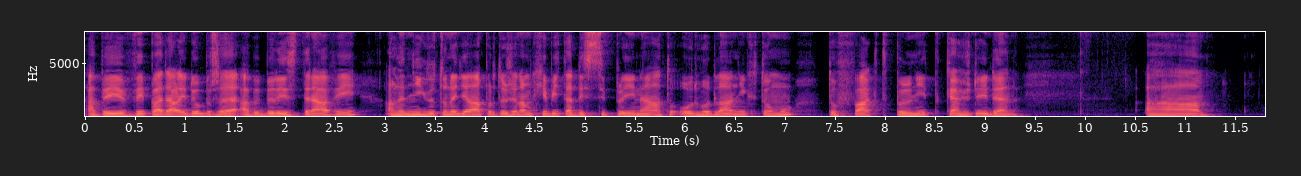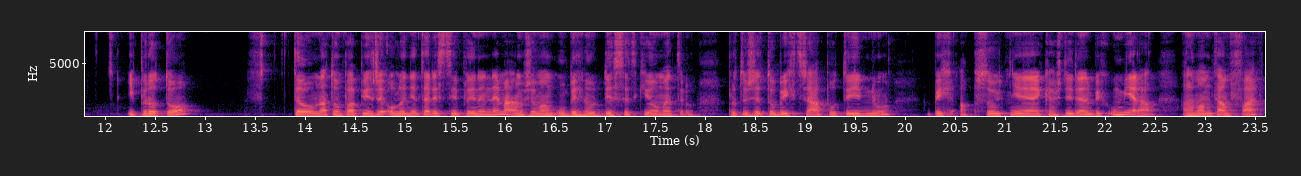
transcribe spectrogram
aby vypadali dobře, aby byli zdraví, ale nikdo to nedělá, protože nám chybí ta disciplína a to odhodlání k tomu, to fakt plnit každý den. A i proto v tom, na tom papíře ohledně té disciplíny nemám, že mám uběhnout 10 km, protože to bych třeba po týdnu bych absolutně každý den bych umíral. Ale mám tam fakt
